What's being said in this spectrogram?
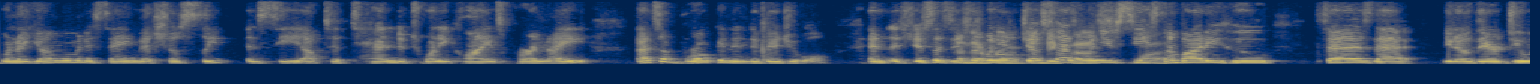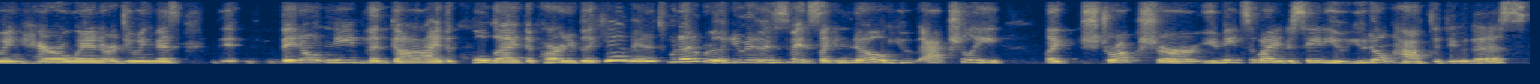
when a young woman is saying that she'll sleep and see up to 10 to 20 clients per night, that's a broken individual. And it's just as, And just as when you, just as when you see why? somebody who says that, you know, they're doing heroin or doing this, they don't need the guy, the cool guy at the party to be like, yeah, man, it's whatever. Like, it's it's like, no, you actually like structure, you need somebody to say to you, you don't have to do this.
